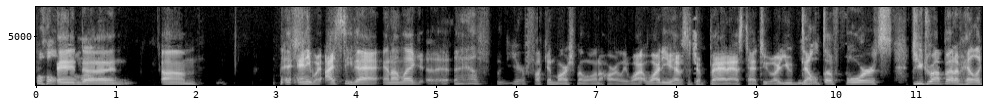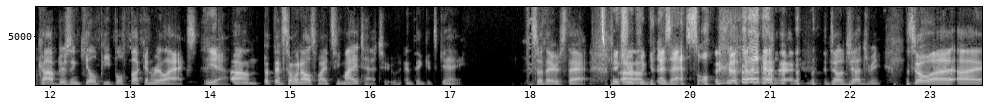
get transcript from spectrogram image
Oh, and oh. uh um a- anyway i see that and i'm like uh, you're a fucking marshmallow on a harley. Why, why do you have such a badass tattoo? Are you Hmm. delta force? Do you drop out of helicopters and kill people? Fucking relax. Yeah, um but then someone else might see my tattoo and think it's gay. So there's that. It's a picture of Um, a guy's asshole. don't judge me. So uh uh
